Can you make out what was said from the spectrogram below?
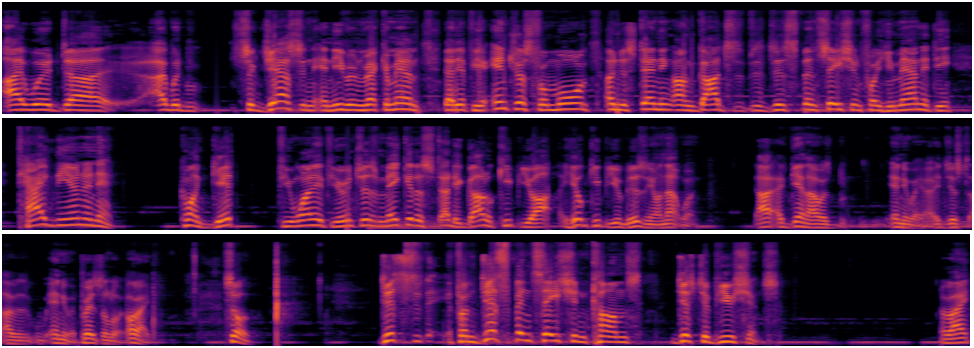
I would, uh, I would suggest and, and even recommend that if you're interested for more understanding on God's dispensation for humanity, tag the internet. Come on, get if you want, if you're interested, make it a study. God will keep you. He'll keep you busy on that one. I, again, I was anyway. I just I was anyway. Praise the Lord. All right. So, dis, from dispensation comes distributions. All right.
